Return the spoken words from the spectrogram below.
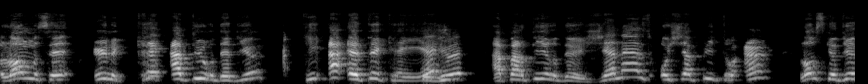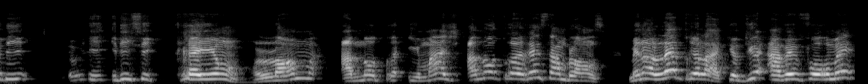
L'homme, c'est une créature de Dieu qui a été créée Dieu. à partir de Genèse au chapitre 1, lorsque Dieu dit, il, dit, c'est créons l'homme à notre image, à notre ressemblance. Maintenant, l'être là que Dieu avait formé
